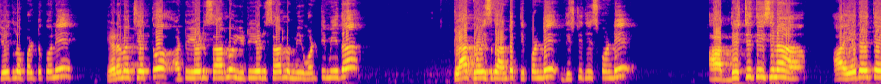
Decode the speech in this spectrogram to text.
చేతిలో పట్టుకొని ఎడమ చేత్తో అటు ఏడు సార్లు ఇటు ఏడు సార్లు మీ ఒంటి మీద క్లాక్ వైజ్గా అంటే తిప్పండి దిష్టి తీసుకోండి. ఆ దిష్టి తీసిన ఆ ఏదైతే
